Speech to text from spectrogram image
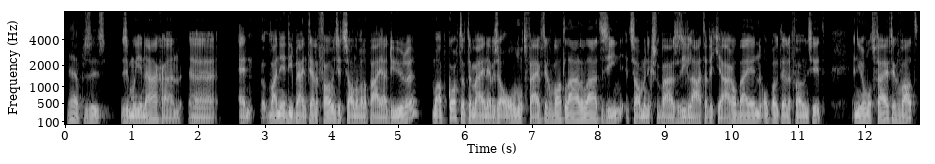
Ja, precies. Dus dan moet je nagaan. Eh, en wanneer die bij een telefoon zit, zal nog wel een paar jaar duren. Maar op korte termijn hebben ze al 150 watt lader laten zien. Het zal me niks verbazen als die later dit jaar al bij een Oppo-telefoon zit. En die 150 watt,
